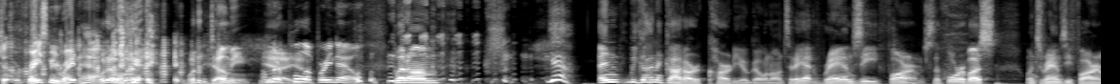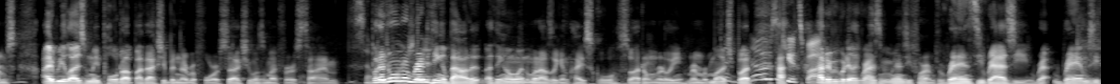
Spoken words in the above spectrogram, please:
don't know. Race me right now. What a, what a, what a dummy. I'm yeah, gonna pull yeah. up right now. But um, yeah, and we kind of got our cardio going on today at Ramsey Farms. The four of us went to Ramsey Farms. I realized when we pulled up, I've actually been there before, so it actually wasn't my first time. So but I don't remember anything about it. I think I went when I was like in high school, so I don't really remember much. But no, it was a how- cute spot. How'd everybody like Ramsey, Ramsey Farms? Ramsey, Razzie, Ra- Ramsey Um,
